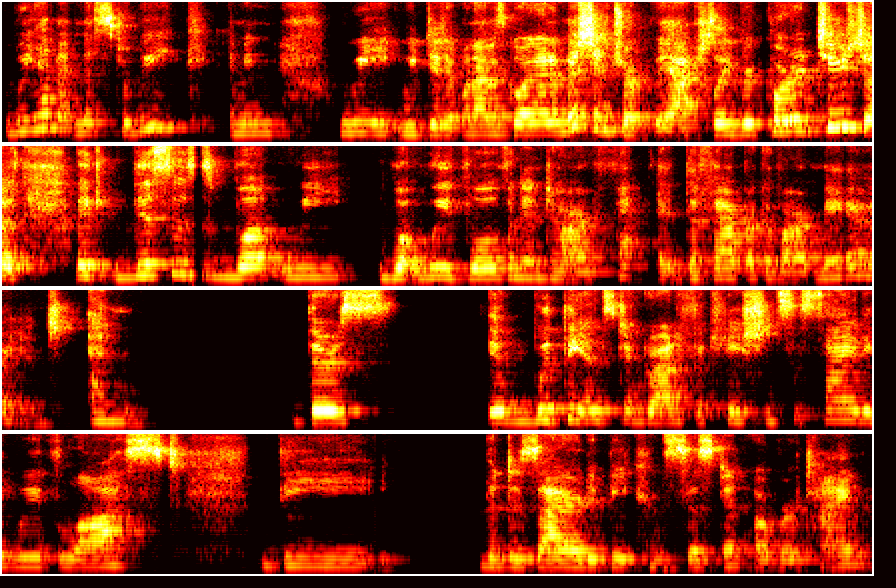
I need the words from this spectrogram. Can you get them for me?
we haven't missed a week. I mean, we we did it when I was going on a mission trip. We actually recorded two shows. Like this is what we what we've woven into our fa- the fabric of our marriage. And there's it, with the instant gratification society, we've lost the the desire to be consistent over time.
